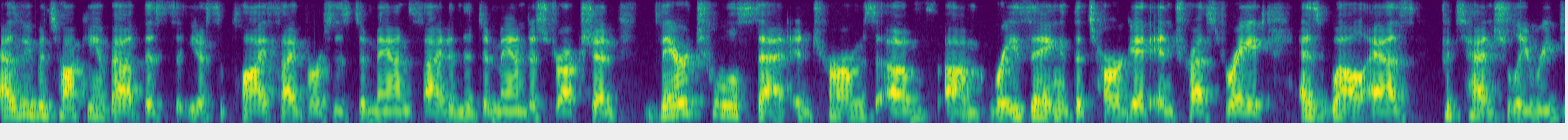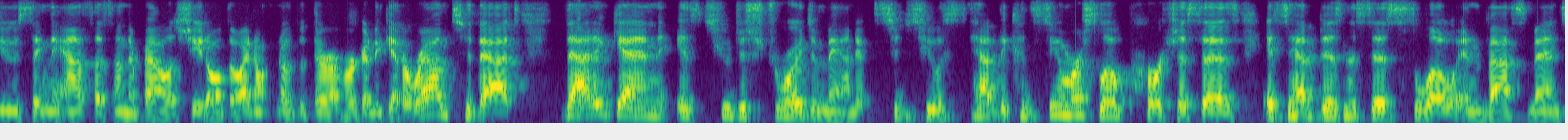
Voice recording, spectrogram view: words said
As we've been talking about this, you know, supply side versus demand side and the demand destruction, their tool set in terms of um, raising the target interest rate as well as potentially reducing the assets on their balance sheet, although I don't know that they're ever going to get around to that. That again is to destroy demand. It's to, to have the consumer slow purchases. It's to have businesses slow investment.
